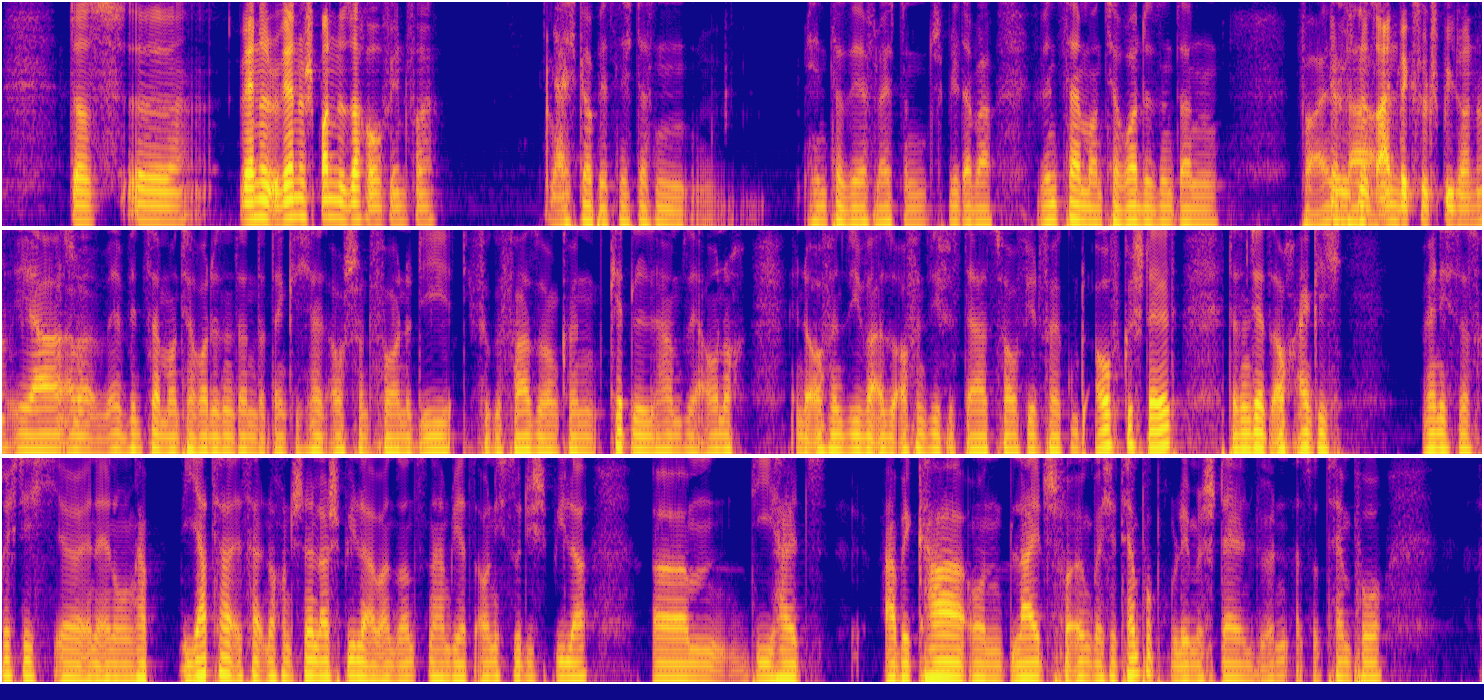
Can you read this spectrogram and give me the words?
das äh, wäre eine wär ne spannende Sache auf jeden Fall. Ja, ich glaube jetzt nicht, dass ein Hinterseher vielleicht dann spielt, aber Winsheimer und Terodde sind dann vor allem ja, wir sind als Einwechselspieler, ne? Ja, also. aber Winzer Monterode sind dann, da denke ich halt auch schon vorne, die, die für Gefahr sorgen können. Kittel haben sie ja auch noch in der Offensive. Also offensiv ist der HSV auf jeden Fall gut aufgestellt. Da sind jetzt auch eigentlich, wenn ich das richtig äh, in Erinnerung habe, Jatta ist halt noch ein schneller Spieler, aber ansonsten haben die jetzt auch nicht so die Spieler, ähm, die halt ABK und Leitsch vor irgendwelche Tempoprobleme stellen würden. Also Tempo,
